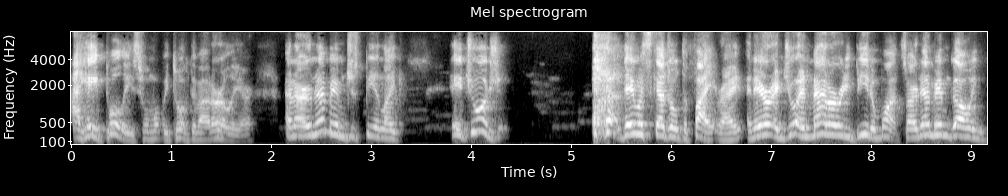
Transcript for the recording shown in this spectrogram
I hate bullies from what we talked about earlier. And I remember him just being like, "Hey, George." they were scheduled to fight, right? And, Aaron, and, George, and Matt already beat him once. So I remember him going,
